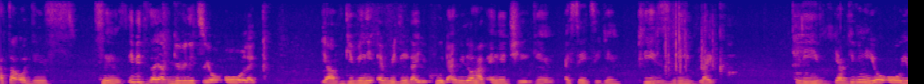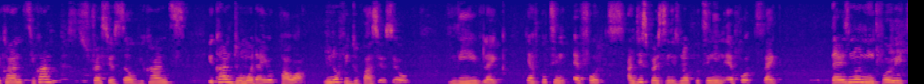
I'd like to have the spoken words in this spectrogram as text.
after all these things if it's that you have given it to your all like you have given it everything that you could and you don't have energy again i say it again please leave like leave. You have given it your all. You can't you can't stress yourself. You can't you can't do more than your power you know if you do pass yourself. Leave like you have put in effort. And this person is not putting in effort. Like there is no need for it.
